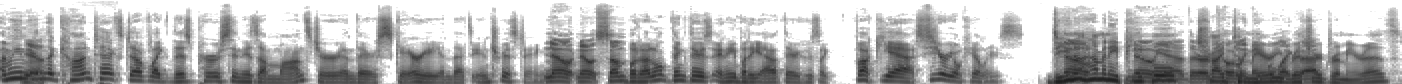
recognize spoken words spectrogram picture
I mean, Yeah. in the context of like this person is a monster and they're scary and that's interesting. No, no, some But I don't think there's anybody out there who's like, fuck yeah, serial killers. Do you No, know how many no, people yeah, tried totally to marry like that. Richard Ramirez?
